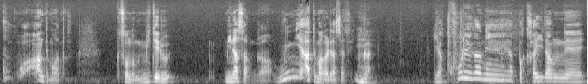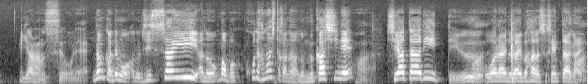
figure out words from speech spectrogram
グワーンって回ったその見てる皆さんがうにゃーって曲がり出したんですよ一回、うんいやこれがねやっぱ怪談ね嫌なんですよ俺。なんかでもあの実際あの、まあ、僕ここで話したかなあの昔ねはシアター D っていうはい。お笑いのライブハウスセンター街はい。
